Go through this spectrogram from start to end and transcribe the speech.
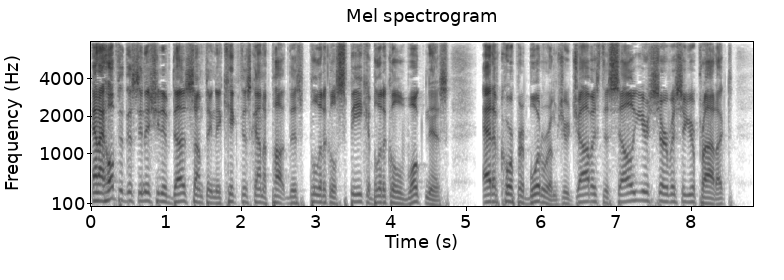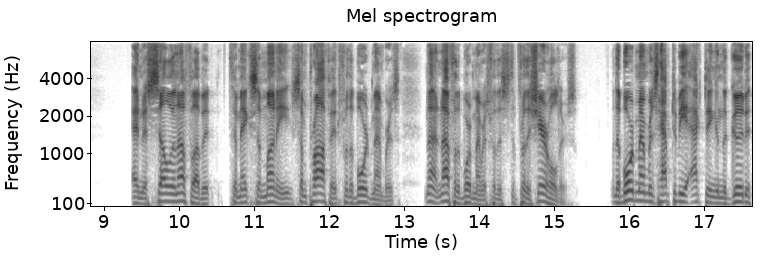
And I hope that this initiative does something to kick this kind of po- this political speak and political wokeness out of corporate boardrooms. Your job is to sell your service or your product and to sell enough of it to make some money, some profit for the board members. Not not for the board members, for the for the shareholders. The board members have to be acting in the good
